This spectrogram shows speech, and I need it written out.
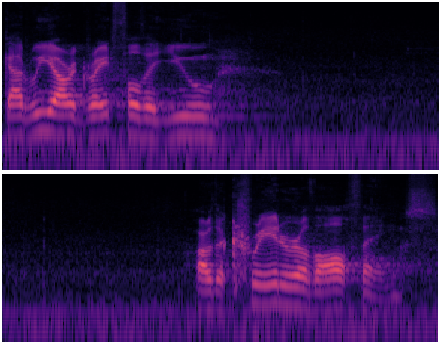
God, we are grateful that you are the creator of all things.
